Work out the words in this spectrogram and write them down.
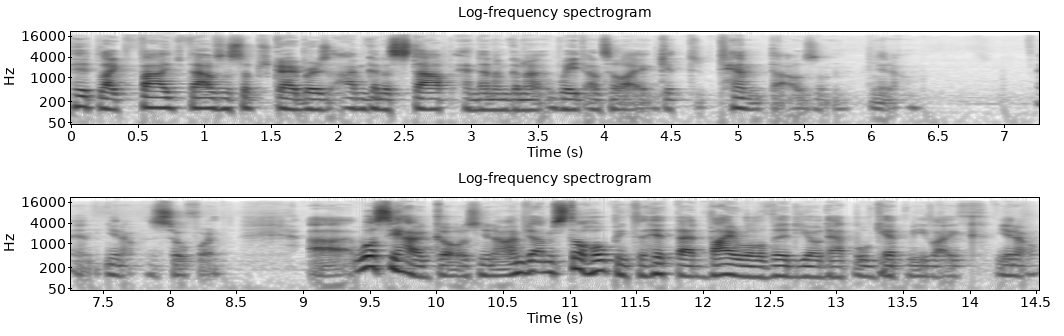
hit like 5,000 subscribers, I'm going to stop and then I'm going to wait until I get to 10,000, you know, and, you know, and so forth. Uh, we'll see how it goes. You know, I'm, I'm still hoping to hit that viral video that will get me like, you know,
